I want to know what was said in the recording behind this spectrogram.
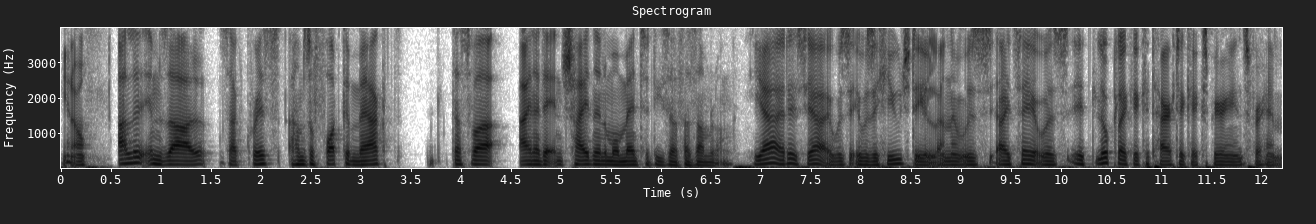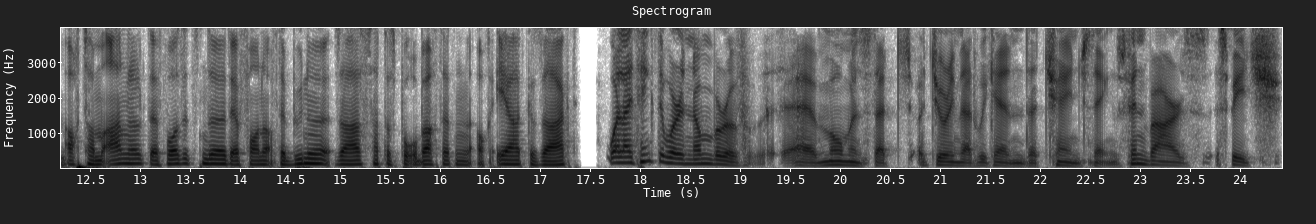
you know. Alle im Saal, sagt Chris, haben sofort gemerkt, das war einer der entscheidenden Momente dieser Versammlung. Yeah, it is. Yeah, it was. It was a huge deal, and it was. I'd say it was. It looked like a cathartic experience for him. Auch Tom Arnold, der Vorsitzende, der vorne auf der Bühne saß, hat das beobachtet und auch er hat gesagt, Well, I think there were a number of uh, moments that uh, during that weekend that changed things. Finbar's speech,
